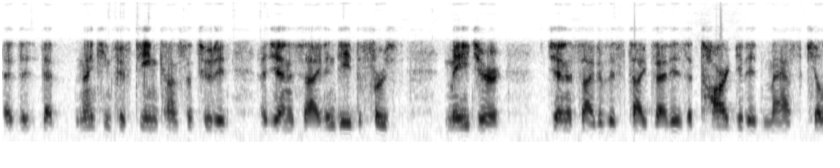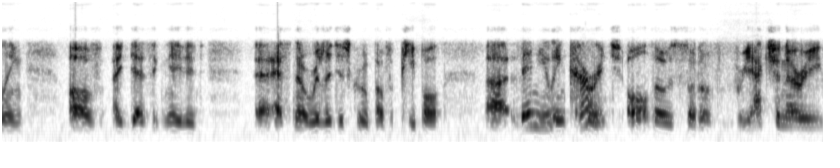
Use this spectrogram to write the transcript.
uh, th- that 1915 constituted a genocide, indeed the first major genocide of this type, that is, a targeted mass killing of a designated uh, ethno-religious group of a people, uh, then you encourage all those sort of reactionary,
